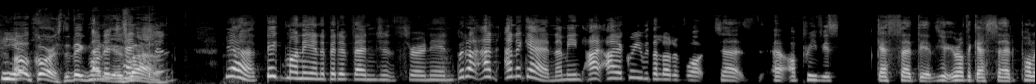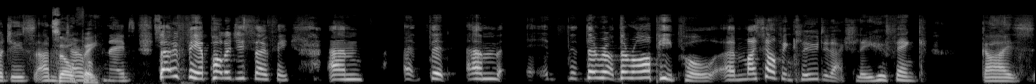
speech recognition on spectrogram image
Yeah. Oh, of course, the big money as well. Yeah, big money and a bit of vengeance thrown in. But and and again, I mean, I, I agree with a lot of what uh, uh our previous guest said. The, your other guest said. Apologies, I'm Sophie. terrible with names. Sophie, apologies, Sophie. Um, uh, that um, there are there are people, uh, myself included, actually, who think, guys,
